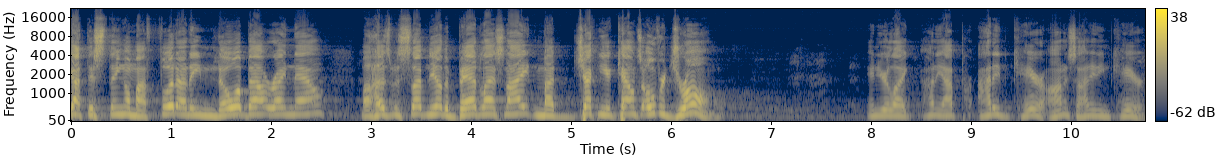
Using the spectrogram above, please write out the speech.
Got this thing on my foot I didn't even know about right now. My husband slept in the other bed last night and my checking account's overdrawn. And you're like, honey, I, I didn't care. Honestly, I didn't even care.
